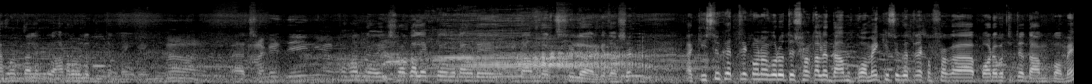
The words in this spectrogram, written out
এখন তাহলে আঠারো হলে দিতেন নাকি? আচ্ছা। আগে এখন ওই সকালে একটু মোটামুটি দাম ছিল আর কি দর্শক। কিছু ক্ষেত্রে কোনো গরুতে সকালে দাম কমে, কিছু ক্ষেত্রে পরবর্তীতে দাম কমে।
